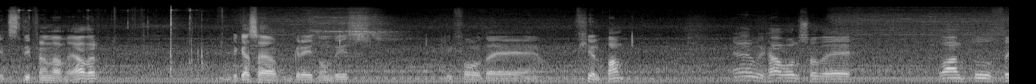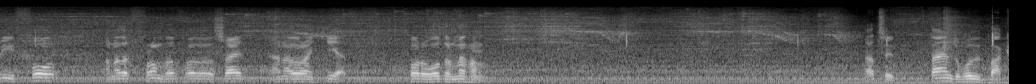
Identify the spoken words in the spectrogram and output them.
it's different than the other, because I upgrade on this before the fuel pump. And we have also the one, two, three, four, another from the other side, another one here for water methanol. That's it. Time to put it back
